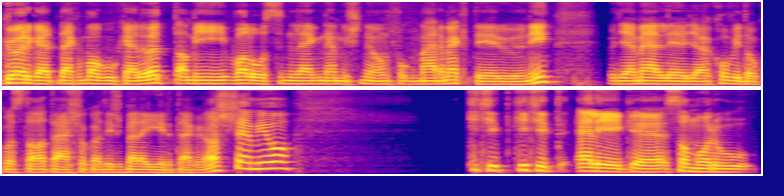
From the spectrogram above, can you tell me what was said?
görgetnek maguk előtt, ami valószínűleg nem is nagyon fog már megtérülni. Ugye mellé ugye a Covid okozta hatásokat is beleírták, hogy az sem jó. Kicsit, kicsit elég szomorú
